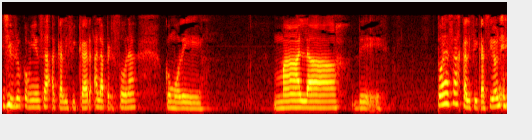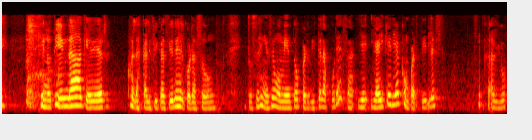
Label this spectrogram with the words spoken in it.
y uno comienza a calificar a la persona como de mala, de todas esas calificaciones que no tienen nada que ver con las calificaciones del corazón. Entonces en ese momento perdiste la pureza. Y, ahí quería compartirles algo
